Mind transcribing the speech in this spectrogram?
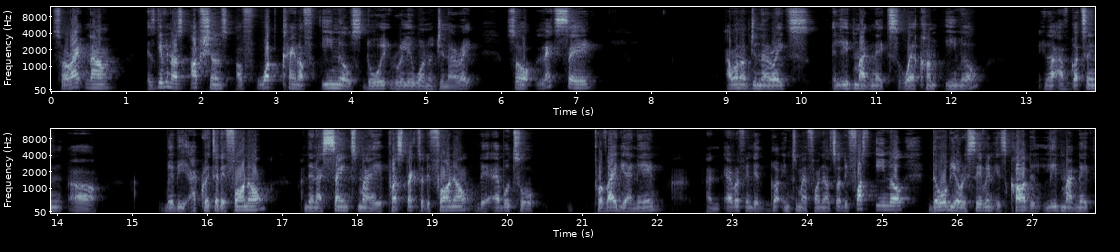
So right now, it's giving us options of what kind of emails do we really want to generate. So let's say I want to generate a lead magnet welcome email. You know, I've gotten, uh, maybe I created a funnel and then I sent my prospect to the funnel. They're able to provide their name and everything they got into my funnel. So the first email they will be receiving is called the lead magnet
